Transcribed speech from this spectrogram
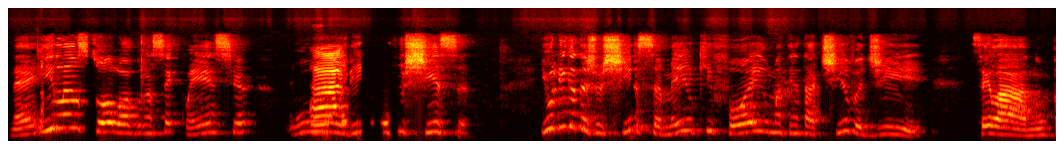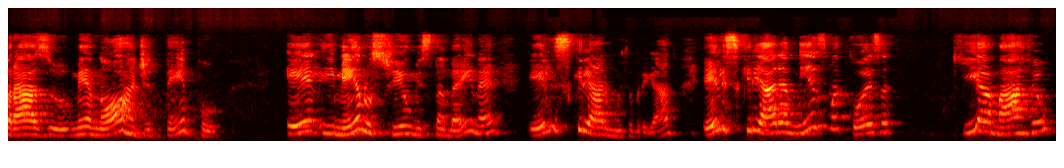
né? E lançou logo na sequência o Ai. Liga da Justiça. E o Liga da Justiça meio que foi uma tentativa de, sei lá, num prazo menor de tempo, ele, e menos filmes também, né? Eles criaram, muito obrigado, eles criaram a mesma coisa que a Marvel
